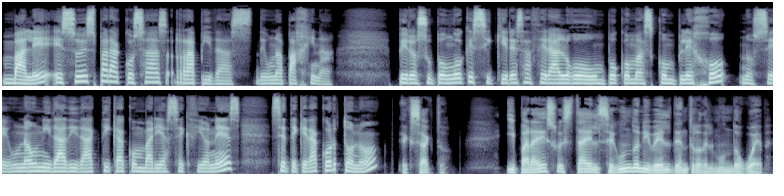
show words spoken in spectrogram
Vale, eso es para cosas rápidas de una página pero supongo que si quieres hacer algo un poco más complejo, no sé, una unidad didáctica con varias secciones, se te queda corto, ¿no? Exacto. Y para eso está el segundo nivel dentro del mundo web,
